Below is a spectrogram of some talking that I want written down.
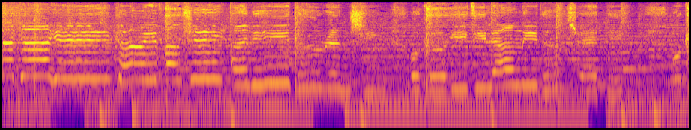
的可以，我可以体谅你的决定，我可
